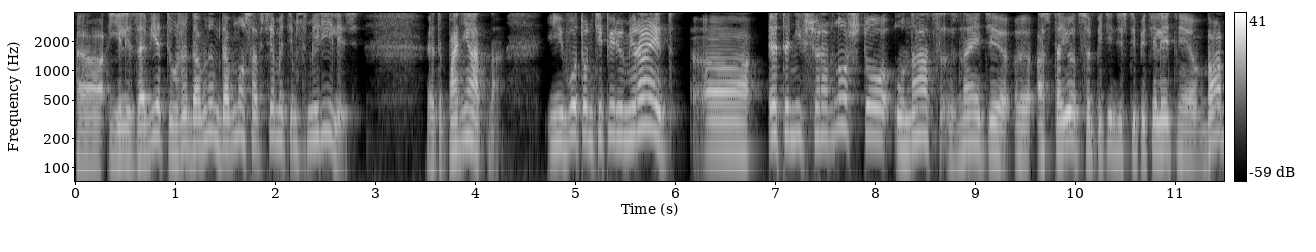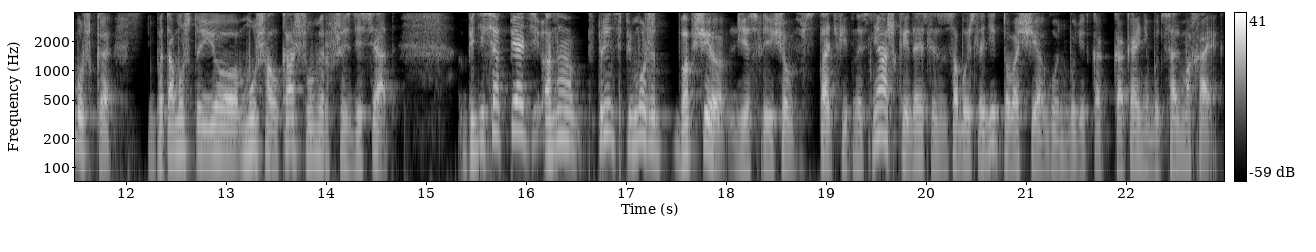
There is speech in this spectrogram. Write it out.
а, Елизаветы уже давным-давно со всем этим смирились. Это понятно. И вот он теперь умирает. А, это не все равно, что у нас, знаете, э, остается 55-летняя бабушка, потому что ее муж алкаш умер в 60. 55, она, в принципе, может вообще, если еще стать фитнес-няшкой, да, если за собой следить, то вообще огонь будет, как какая-нибудь Сальма Хаек.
